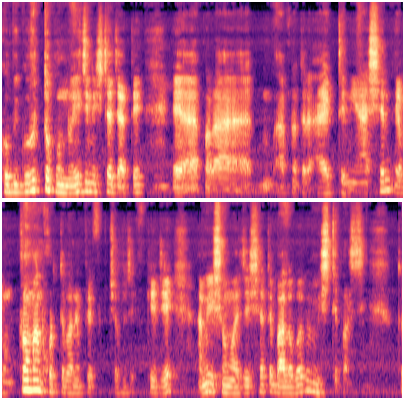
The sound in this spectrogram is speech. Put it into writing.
খুবই গুরুত্বপূর্ণ এই জিনিসটা যাতে আপনারা, আপনাদের আয়ত্তে নিয়ে আসেন এবং প্রমাণ করতে পারেন প্রেফেকচারকে যে আমি সমাজের সাথে ভালোভাবে মিশতে পারছি। তো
